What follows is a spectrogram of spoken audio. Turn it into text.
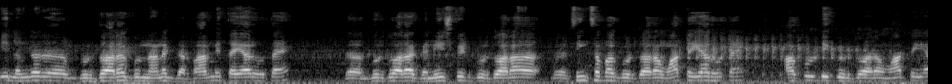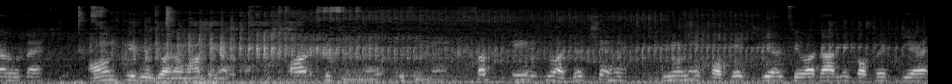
ये लंगर गुरुद्वारा गुरु नानक दरबार में तैयार होता है। गुरुद्वारा गणेश पेट गुरुद्वारा सिंह सभा गुरुद्वारा वहाँ तैयार होता है। आकुर्डी गुरुद्वारा वहाँ तैयार होता है। औन के गुरुद्वारा वहाँ तैयार होता और इसी में इसी में सबके जो अध्यक्ष हैं, इन्होंने कॉपरेट किया है, सेवादार ने कॉपरेट किया है,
